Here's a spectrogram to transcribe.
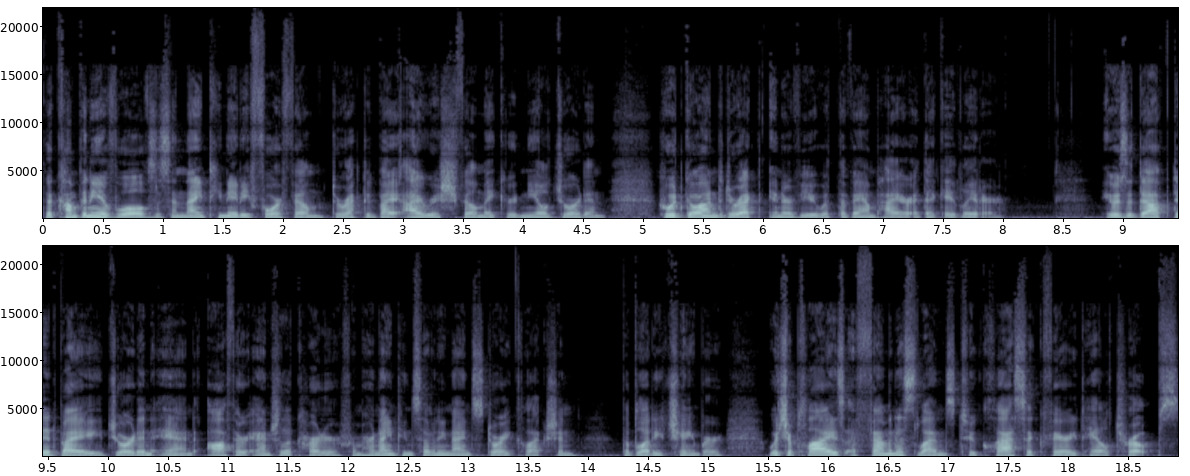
The Company of Wolves is a 1984 film directed by Irish filmmaker Neil Jordan, who would go on to direct Interview with the Vampire a decade later. It was adapted by Jordan and author Angela Carter from her 1979 story collection, The Bloody Chamber, which applies a feminist lens to classic fairy tale tropes.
